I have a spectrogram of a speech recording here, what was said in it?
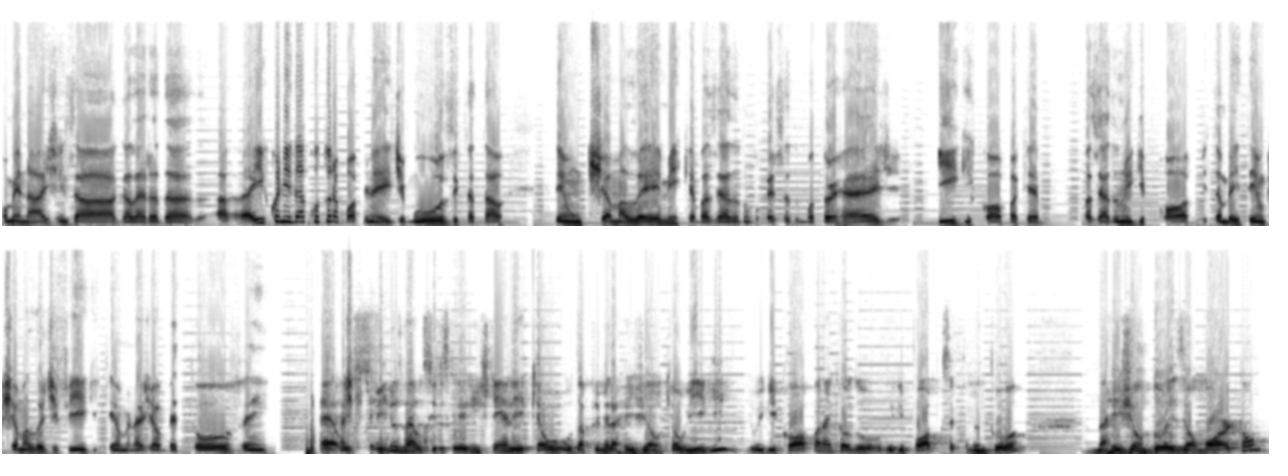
homenagens à galera da a, a ícone da cultura pop, né, de música tal. Tem um que chama Leme, que é baseado no vocalista do Motorhead. Iggy Copa, que é baseado no Iggy Pop. Também tem um que chama Ludwig, que é homenagem ao Beethoven. É, Acho os filhos, tem... né? Os filhos que a gente tem ali, que é o, o, da primeira região, que é o Iggy, o Iggy Copa, né? Que é o do, do Iggy Pop, que você comentou. Na região 2 é o Morton.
